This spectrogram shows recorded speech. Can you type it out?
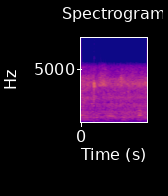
then just like box.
